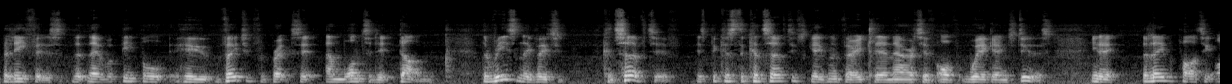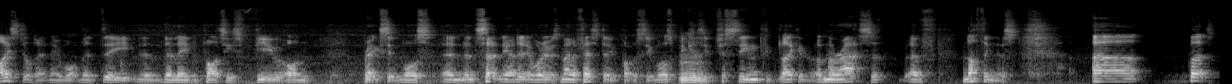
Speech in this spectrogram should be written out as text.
belief is that there were people who voted for Brexit and wanted it done. The reason they voted Conservative is because the Conservatives gave them a very clear narrative of we're going to do this. You know, the Labour Party, I still don't know what the, the, the, the Labour Party's view on Brexit was, and, and, certainly I don't know what its manifesto policy was because mm. it just seemed like a, a morass of, of nothingness. Uh, but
